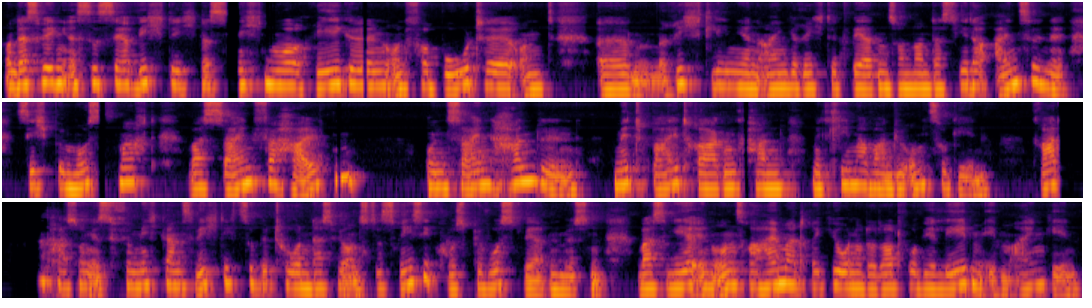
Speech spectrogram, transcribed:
Und deswegen ist es sehr wichtig, dass nicht nur Regeln und Verbote und ähm, Richtlinien eingerichtet werden, sondern dass jeder Einzelne sich bewusst macht, was sein Verhalten und sein Handeln mit beitragen kann, mit Klimawandel umzugehen. Anpassung ist für mich ganz wichtig zu betonen, dass wir uns des Risikos bewusst werden müssen, was wir in unserer Heimatregion oder dort, wo wir leben, eben eingehen.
